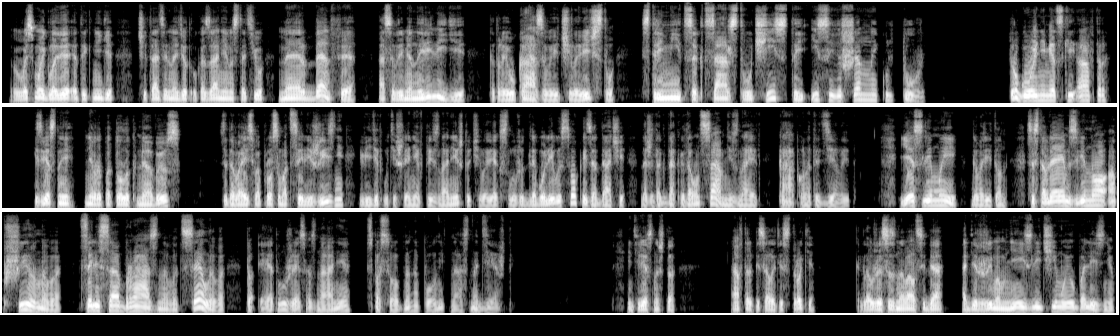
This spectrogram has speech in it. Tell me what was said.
В восьмой главе этой книги читатель найдет указание на статью Мэр Бенфе о современной религии, которая указывает человечеству стремиться к царству чистой и совершенной культуры. Другой немецкий автор, известный невропатолог Мёбиус, задаваясь вопросом о цели жизни, видит утешение в признании, что человек служит для более высокой задачи, даже тогда, когда он сам не знает, как он это делает. «Если мы, — говорит он, — составляем звено обширного, целесообразного целого, то это уже сознание — способна наполнить нас надеждой. Интересно, что автор писал эти строки, когда уже осознавал себя одержимым неизлечимую болезнью.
